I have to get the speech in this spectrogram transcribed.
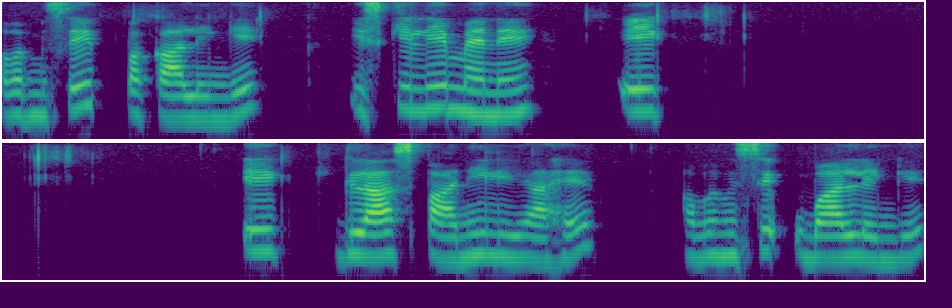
अब हम इसे पका लेंगे। इसके लिए मैंने एक एक गिलास पानी लिया है। अब हम इसे उबाल लेंगे।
